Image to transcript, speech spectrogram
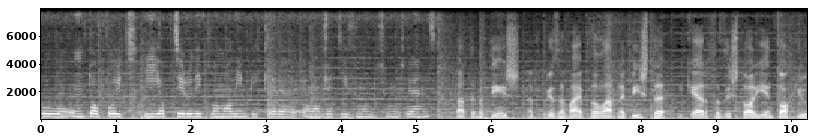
com um top 8 e obter o diploma olímpico era, é um objetivo muito, muito grande. Tata Martins, a portuguesa vai pedalar na pista e quer fazer história em Tóquio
